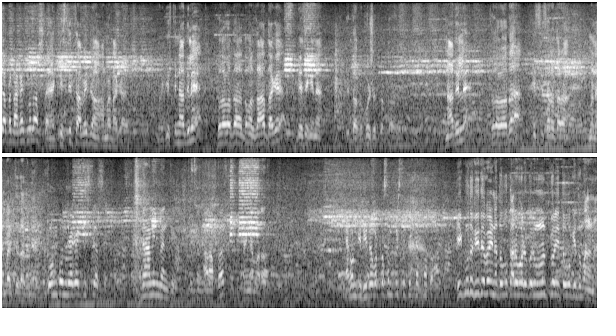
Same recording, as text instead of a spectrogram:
কিস্তির চাপে ঢাকায় চলে আসছেন হ্যাঁ কিস্তির চাপেই আমরা ঢাকায়। মানে কিস্তি না দিলে সোজা কথা তোমার যা থাকে বেশি কিনা দিতে হবে পরিশোধ করতে হবে। না দিলে সোজা কথা কিস্তি ছাড়া তারা মানে বাড়িতে যাবে না। কোন কোন জায়গায় কিস্তি আছে? গ্রামীণ ব্যাংকে। আর আপনার? মারা এখন কি দিতে পারতেছেন কিস্তি ঠিকঠাক মতো? ঠিক মতো দিতে পারি না তবু কারও করে অনুরোধ করি তবু কিন্তু মানে না।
